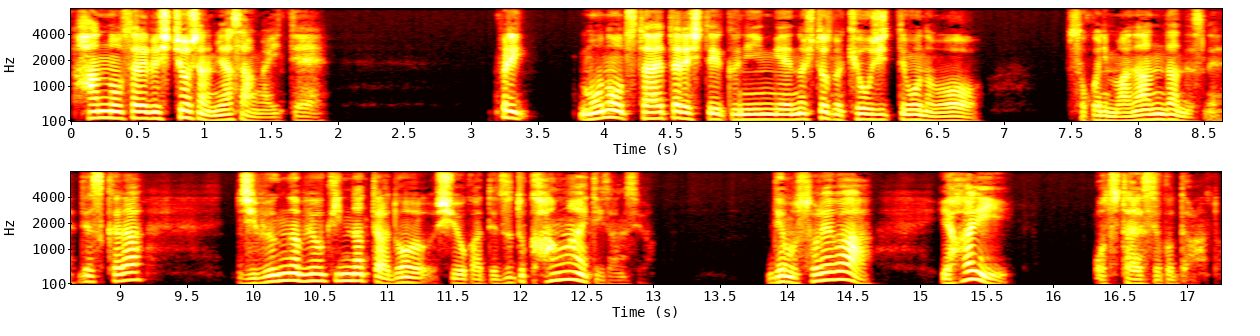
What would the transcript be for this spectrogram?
反応される視聴者の皆さんがいてやっぱりものを伝えたりしていく人間の一つの教示ってものをそこに学んだんですね。ですから自分が病気になったらどうしようかってずっと考えていたんですよ。でもそれはやはりお伝えすることだなと。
